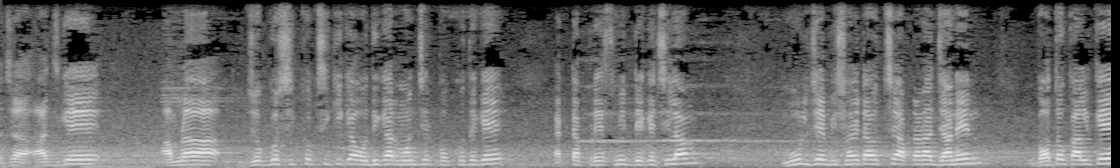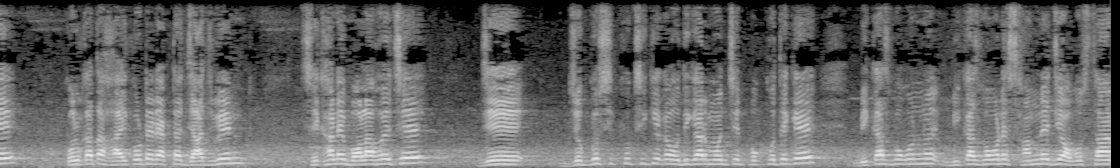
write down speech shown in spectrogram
আচ্ছা আজকে আমরা যোগ্য শিক্ষক শিক্ষিকা অধিকার মঞ্চের পক্ষ থেকে একটা প্রেস মিট ডেকেছিলাম। মূল যে বিষয়টা হচ্ছে, আপনারা জানেন গতকালকে কলকাতা হাইকোর্টের একটা জাজমেন্ট সেখানে বলা হয়েছে যে যোগ্য শিক্ষক শিক্ষিকা অধিকার মঞ্চের পক্ষ থেকে বিকাশ ভবন, বিকাশ ভবনের সামনে যে অবস্থান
